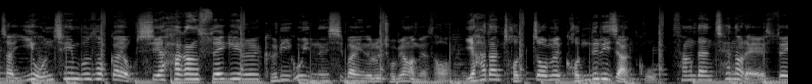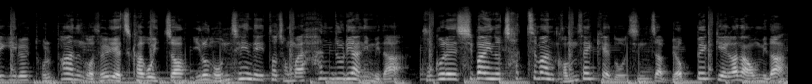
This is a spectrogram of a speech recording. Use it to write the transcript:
자, 이 온체인 분석가 역시 하강 쐐기를 그리고 있는 시바이누를 조명하면서 이 하단 저점을 건드리지 않고 상단 채널의 쐐기를 돌파하는 것을 예측하고 있죠. 이런 온체인 데이터 정말 한둘이 아닙니다. 구글에 시바이누 차트만 검색해도 진짜 몇백 개가 나옵니다.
